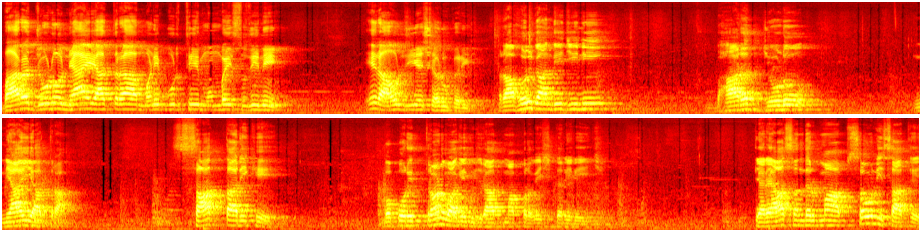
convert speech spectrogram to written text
ભારત જોડો ન્યાય યાત્રા મણિપુરથી મુંબઈ સુધીની એ રાહુલજીએ શરૂ કરી. રાહુલ ગાંધીજીની ભારત જોડો ન્યાય યાત્રા. સાત તારીખે બપોરે ત્રણ વાગે ગુજરાતમાં પ્રવેશ કરી રહી છે. ત્યારે આ સંદર્ભમાં આપ સૌની સાથે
